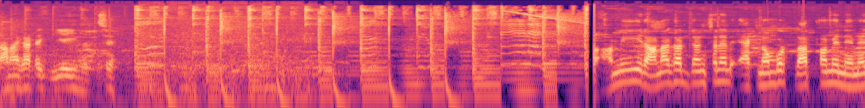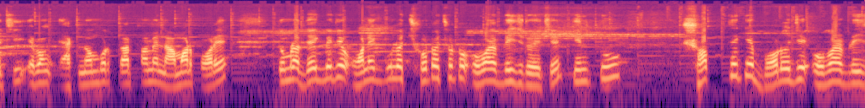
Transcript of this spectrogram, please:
রানাঘাটে গিয়েই হচ্ছে। আমি রানাঘাট জাংশনের এক নম্বর প্ল্যাটফর্মে নেমেছি এবং এক নম্বর প্ল্যাটফর্মে নামার পরে তোমরা দেখবে যে অনেকগুলো ছোট ছোট ওভারব্রিজ রয়েছে, কিন্তু সব থেকে বড় যে ওভারব্রিজ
